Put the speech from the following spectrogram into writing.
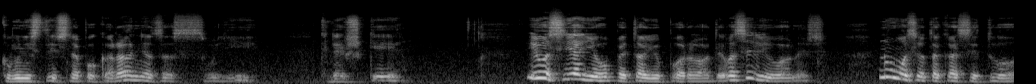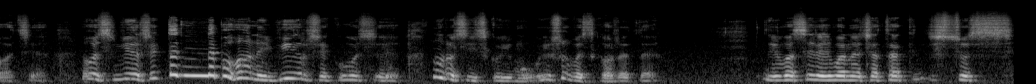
комуністичне покарання за свої книжки. І ось я його питаю поради. Василь Іванович, ну ось така ситуація. Ось віршик, та непоганий віршик, ось е, ну, російською мовою. Що ви скажете? І Василя Івановича так щось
